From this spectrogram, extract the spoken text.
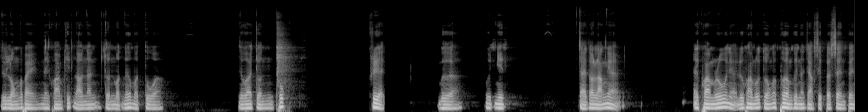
หรือหลงเข้าไปในความคิดเหล่านั้น จนหมดเนื้อหมดตัว หรือว่าจนทุกข์เครียดเบื่อ งุดหงิด แต่ตอนหลังเนี่ยไอ้ความรู้เนี่ยหรือความรู้ตัวก็เพิ่มขึ้นนะจาก 10%เป็น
